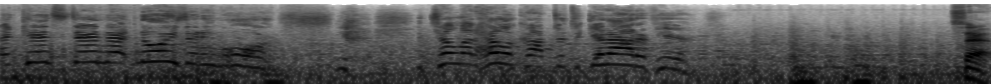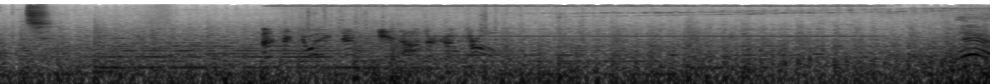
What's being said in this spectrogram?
I can't stand that noise anymore. Tell that helicopter to get out of here. Accept. The situation is under control. There.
